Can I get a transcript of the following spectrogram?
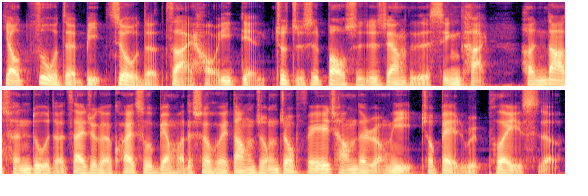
要做的比旧的再好一点，就只是抱持着这样子的心态。很大程度的，在这个快速变化的社会当中，就非常的容易就被 replace 了。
